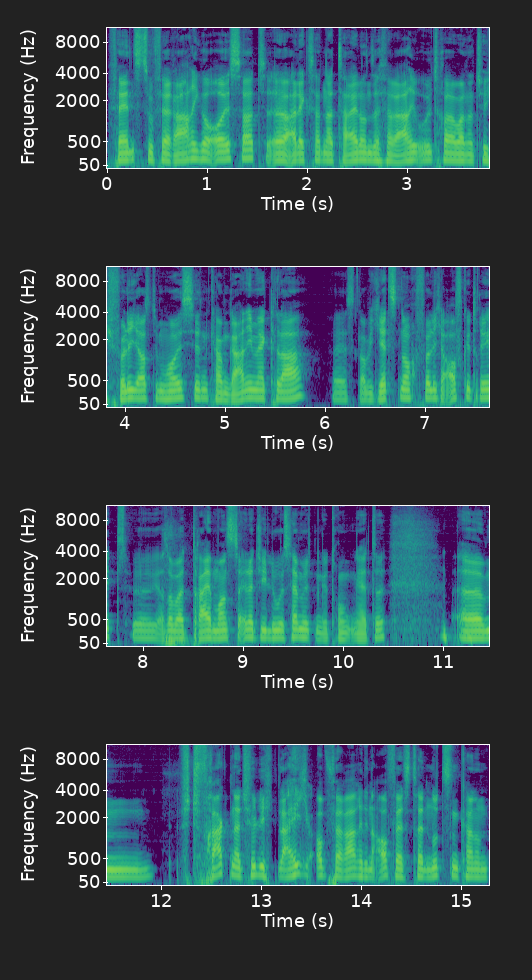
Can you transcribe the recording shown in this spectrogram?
Fans zu Ferrari geäußert. Äh, Alexander Theil, unser Ferrari-Ultra, war natürlich völlig aus dem Häuschen, kam gar nicht mehr klar. Er ist, glaube ich, jetzt noch völlig aufgedreht, äh, als ob er drei Monster Energy Lewis Hamilton getrunken hätte. ähm, fragt natürlich gleich, ob Ferrari den Aufwärtstrend nutzen kann, um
